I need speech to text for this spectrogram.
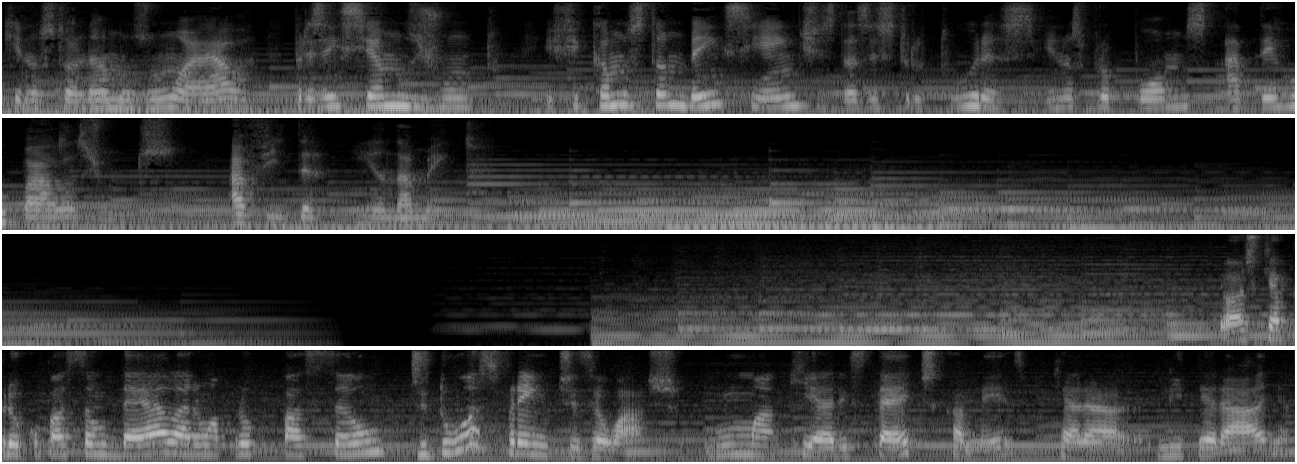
que nos tornamos um a ela, presenciamos junto e ficamos também cientes das estruturas e nos propomos a derrubá-las juntos. A vida em andamento. Eu acho que a preocupação dela era uma preocupação de duas frentes, eu acho. Uma que era estética mesmo, que era literária,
